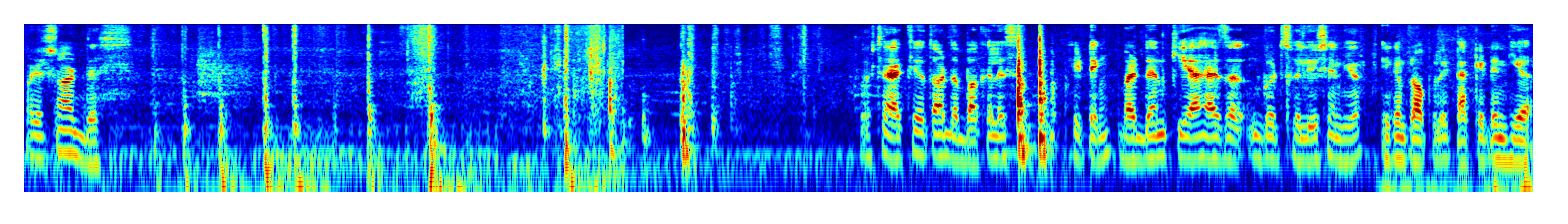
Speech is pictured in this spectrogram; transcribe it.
But it's not this. First, I actually thought the buckle is hitting, but then Kia has a good solution here. You can properly tuck it in here.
